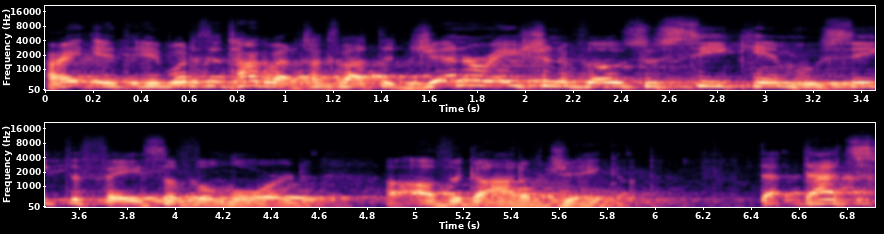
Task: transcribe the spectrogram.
All right, it, it, what does it talk about? It talks about the generation of those who seek him, who seek the face of the Lord, uh, of the God of Jacob. That, that's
